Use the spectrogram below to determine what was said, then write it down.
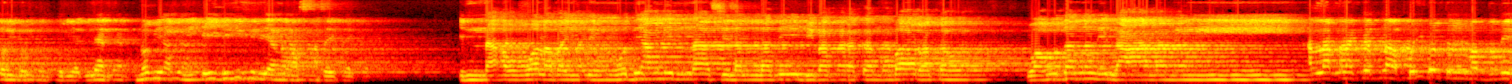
পরিবর্তন নবী আপনি এই ফিরিয়া নামাজ আদায় করতেন। আল্লাহ তাআলা কিবলা পরিবর্তনের মাধ্যমে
